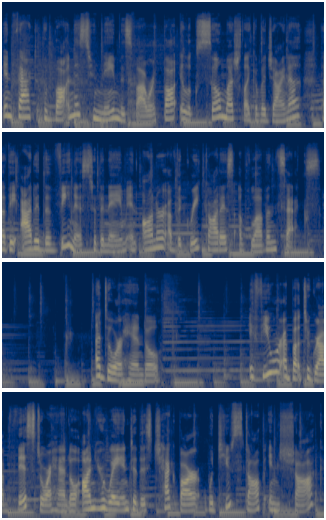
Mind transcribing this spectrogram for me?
In fact, the botanists who named this flower thought it looked so much like a vagina that they added the Venus to the name in honor of the Greek goddess of love and sex. A door handle. If you were about to grab this door handle on your way into this check bar, would you stop in shock?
